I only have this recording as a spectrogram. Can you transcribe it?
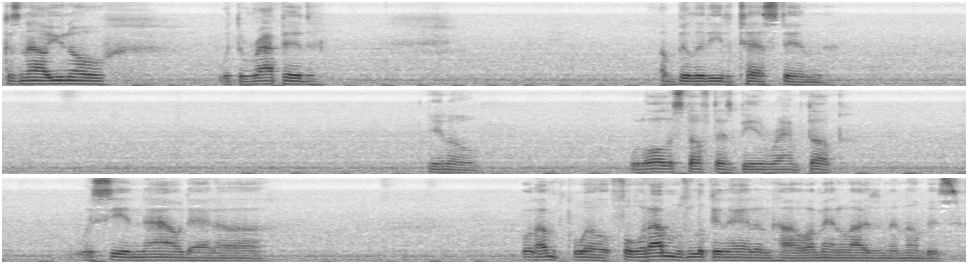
Because now, you know, with the rapid ability to test and you know with all the stuff that's being ramped up we're seeing now that uh well I'm well for what I'm looking at and how I'm analyzing the numbers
